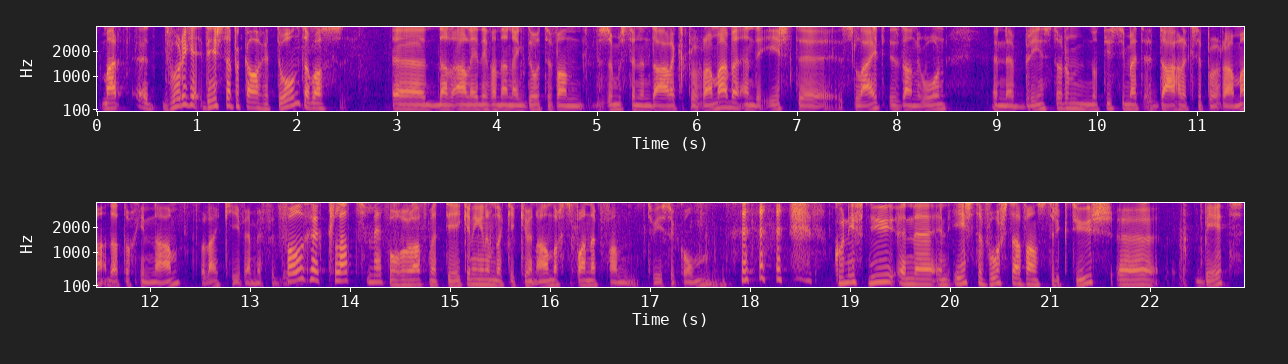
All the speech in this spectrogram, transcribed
Maar het vorige, het eerste heb ik al getoond. Dat was eh, naar aanleiding van de anekdote van ze moesten een dagelijks programma hebben. En de eerste slide is dan gewoon een eh, brainstorm-notitie met het dagelijkse programma. Dat toch geen naam. Voilà, ik geef hem even de Volgeklad met... volgeblad met tekeningen, omdat ik een aandachtspan heb van twee seconden. Koen heeft nu een, eh, een eerste voorstel van structuur eh, beet.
